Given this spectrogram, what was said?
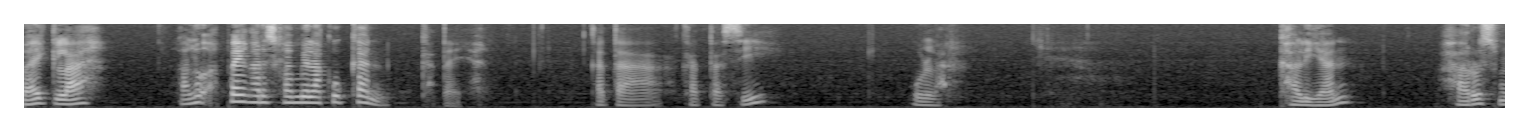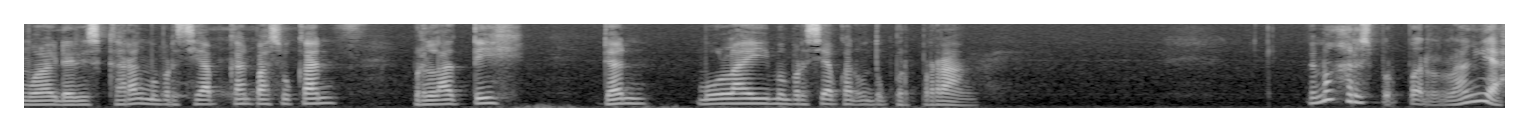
Baiklah, lalu apa yang harus kami lakukan? Katanya. Kata kata si ular. Kalian harus mulai dari sekarang mempersiapkan pasukan, berlatih, dan mulai mempersiapkan untuk berperang. Memang harus berperang ya?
